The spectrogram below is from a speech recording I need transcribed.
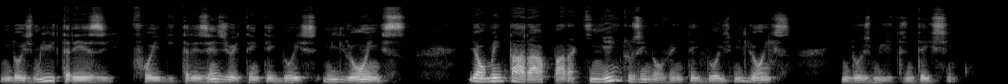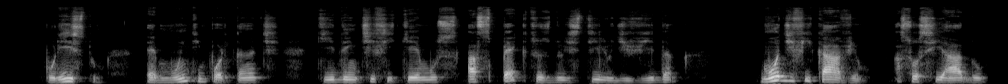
em 2013 foi de 382 milhões e aumentará para 592 milhões em 2035. Por isto, é muito importante que identifiquemos aspectos do estilo de vida modificável associado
